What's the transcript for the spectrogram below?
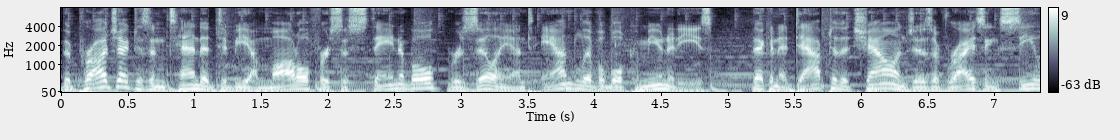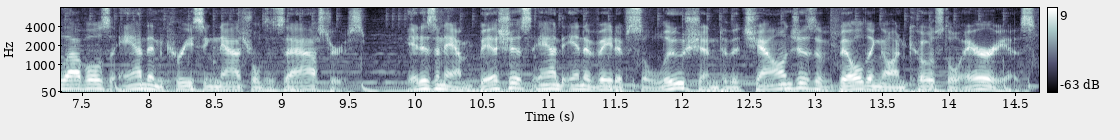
The project is intended to be a model for sustainable, resilient, and livable communities that can adapt to the challenges of rising sea levels and increasing natural disasters. It is an ambitious and innovative solution to the challenges of building on coastal areas,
